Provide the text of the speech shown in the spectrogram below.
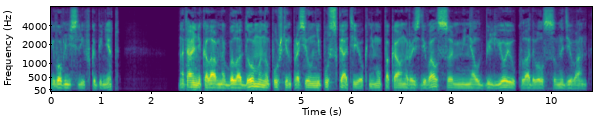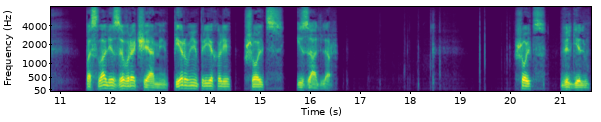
Его внесли в кабинет. Наталья Николаевна была дома, но Пушкин просил не пускать ее к нему, пока он раздевался, менял белье и укладывался на диван. Послали за врачами. Первыми приехали Шольц и Задлер. Шольц, Вильгельм,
